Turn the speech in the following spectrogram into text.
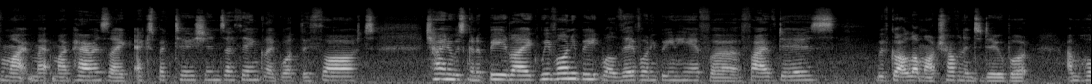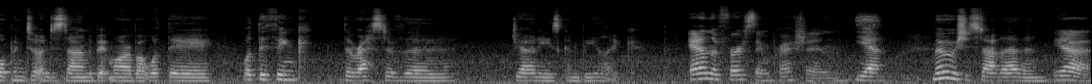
from my, my my parents like expectations. I think like what they thought China was gonna be like. We've only been well, they've only been here for five days. We've got a lot more traveling to do, but I'm hoping to understand a bit more about what they what they think the rest of the journey is gonna be like. and the first impressions. Yeah, maybe we should start there then. Yeah.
